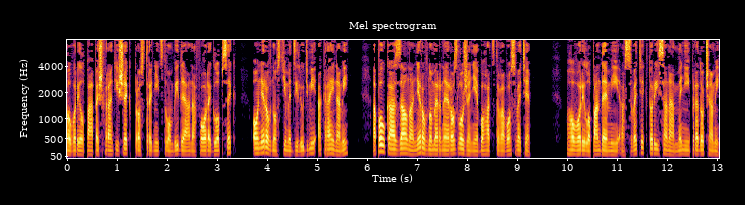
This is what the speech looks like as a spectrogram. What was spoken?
hovoril pápež František prostredníctvom videa na fóre Globsek o nerovnosti medzi ľuďmi a krajinami a poukázal na nerovnomerné rozloženie bohatstva vo svete. Hovoril o pandémii a svete, ktorý sa nám mení pred očami.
